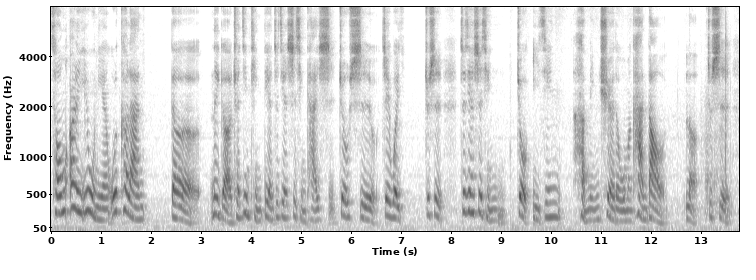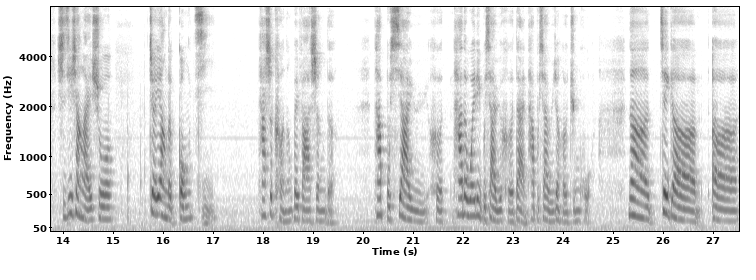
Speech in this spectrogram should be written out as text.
从二零一五年乌克兰的。那个全境停电这件事情开始，就是这位，就是这件事情就已经很明确的，我们看到了，就是实际上来说，这样的攻击，它是可能被发生的，它不下于核，它的威力不下于核弹，它不下于任何军火。那这个呃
